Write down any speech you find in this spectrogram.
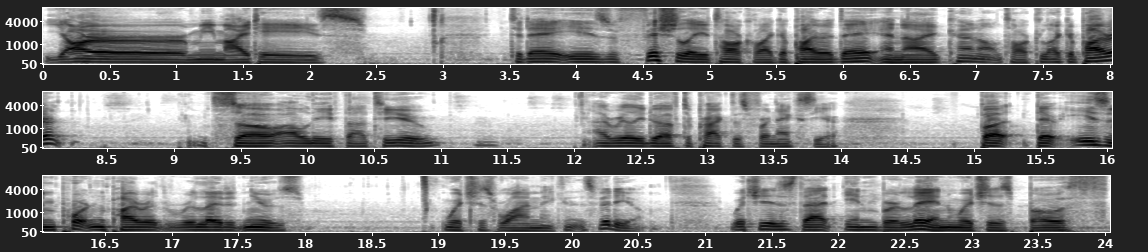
Yar, me mighties. Today is officially Talk Like a Pirate Day, and I cannot talk like a pirate, so I'll leave that to you. I really do have to practice for next year. But there is important pirate related news, which is why I'm making this video. Which is that in Berlin, which is both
